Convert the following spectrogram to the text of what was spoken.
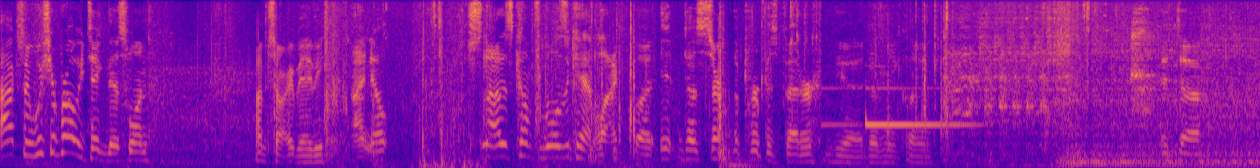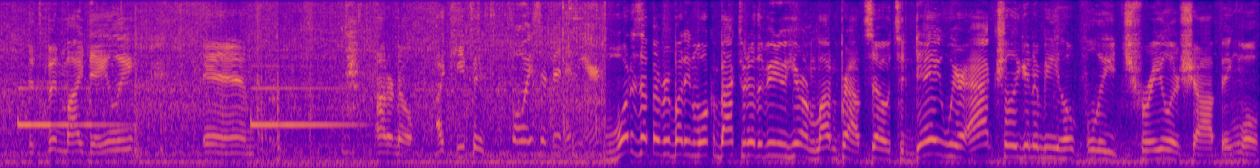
actually, we should probably take this one. I'm sorry, baby. I know. It's not as comfortable as a Cadillac, but it does serve the purpose better. Yeah, it does need cleaning. It, uh, it's been my daily, and I don't know. I keep it Boys have been in here. what is up everybody and welcome back to another video here on Loud and Proud. So today we are actually going to be hopefully trailer shopping. Well,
